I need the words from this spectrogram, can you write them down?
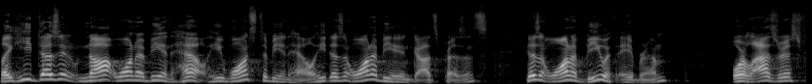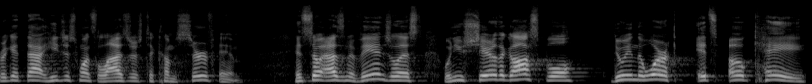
Like he doesn't not want to be in hell. He wants to be in hell. He doesn't want to be in God's presence. He doesn't want to be with Abram or Lazarus. Forget that. He just wants Lazarus to come serve him. And so, as an evangelist, when you share the gospel, doing the work, it's okay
